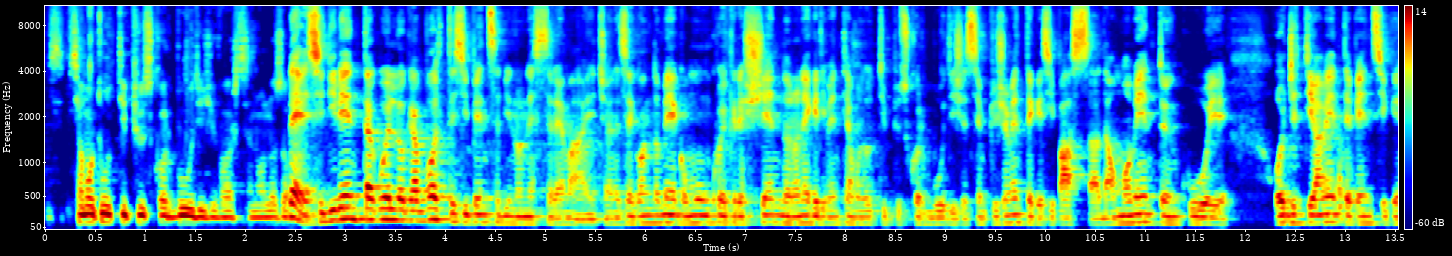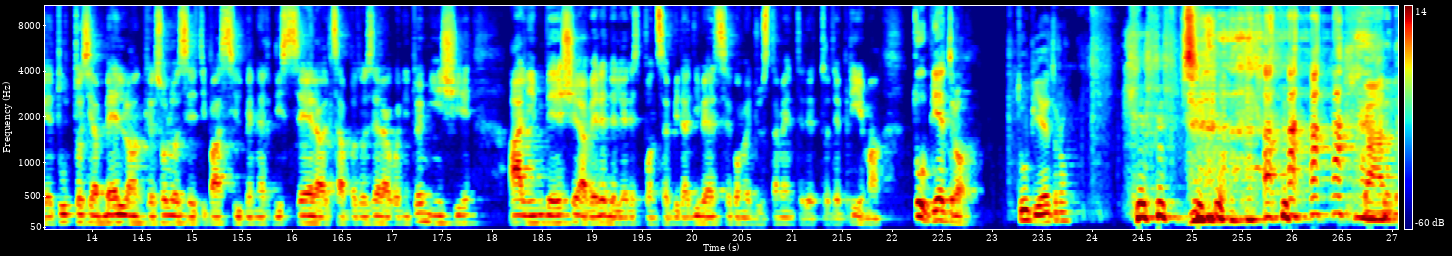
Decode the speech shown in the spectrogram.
siamo tutti più scorbutici forse, non lo so. Beh, si diventa quello che a volte si pensa di non essere mai, cioè secondo me comunque crescendo non è che diventiamo tutti più scorbutici, è semplicemente che si passa da un momento in cui oggettivamente pensi che tutto sia bello anche solo se ti passi il venerdì sera o il sabato sera con i tuoi amici, Ali invece avere delle responsabilità diverse come giustamente detto te prima. Tu Pietro? Tu Pietro? Guarda,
